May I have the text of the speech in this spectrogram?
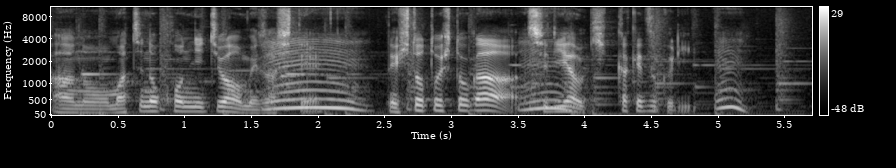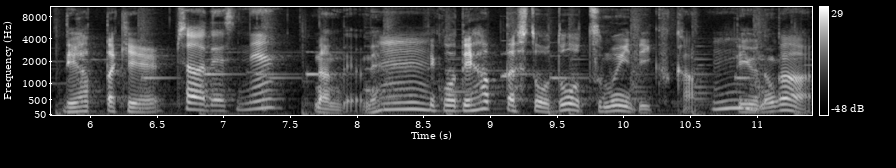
あの街の「こんにちは」を目指して、うん。で人と人が知り合うきっかけ作り、うん、出会った系そうですね。なんだよね。うん。でこう出会った人をどう紡いでいくかっていうのが、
